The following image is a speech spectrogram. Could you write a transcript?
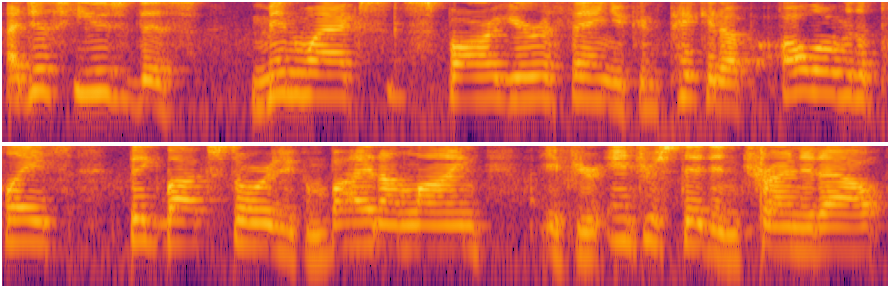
I just used this Minwax spar urethane. You can pick it up all over the place. Big box stores, you can buy it online. If you're interested in trying it out,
